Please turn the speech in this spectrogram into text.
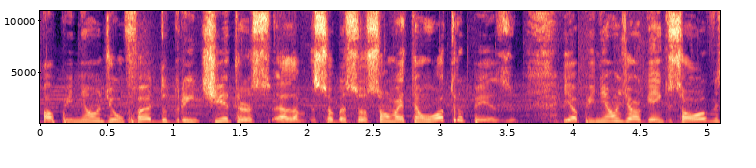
A opinião de um fã do Dream Theater ela, sobre o seu som vai ter um outro peso. E a opinião de alguém que só ouve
